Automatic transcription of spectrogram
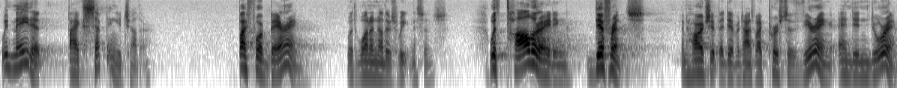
We made it by accepting each other, by forbearing with one another's weaknesses, with tolerating difference and hardship at different times, by persevering and enduring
